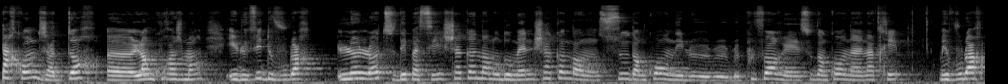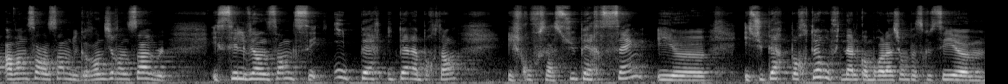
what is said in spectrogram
Par contre, j'adore l'encouragement et le fait de vouloir l'un l'autre se dépasser, chacun dans nos domaines, chacun dans ce dans quoi on est le, le plus fort et ce dans quoi on a un attrait. Mais vouloir avancer ensemble, grandir ensemble et s'élever ensemble, c'est hyper, hyper important. Et je trouve ça super sain et, euh, et super porteur au final comme relation parce que c'est euh,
